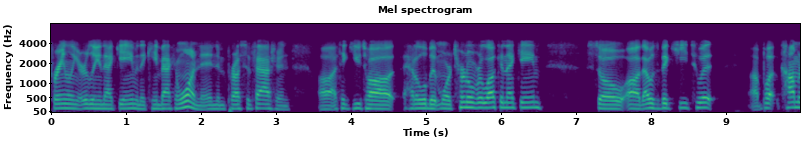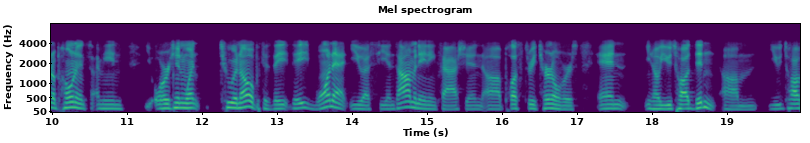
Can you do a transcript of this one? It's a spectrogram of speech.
trailing early in that game, and they came back and won in impressive fashion. Uh, I think Utah had a little bit more turnover luck in that game, so uh, that was a big key to it. Uh, but common opponents, I mean, Oregon went two and zero oh because they they won at USC in dominating fashion, uh, plus three turnovers, and you know Utah didn't. Um, Utah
